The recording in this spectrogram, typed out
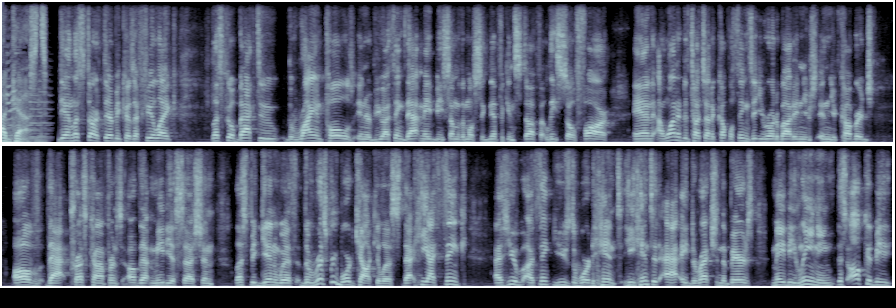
podcasts. Dan, let's start there because I feel like let's go back to the Ryan Poles interview. I think that may be some of the most significant stuff, at least so far. And I wanted to touch on a couple things that you wrote about in your in your coverage of that press conference, of that media session. Let's begin with the risk reward calculus that he, I think, as you, I think, used the word hint. He hinted at a direction the Bears may be leaning. This all could be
